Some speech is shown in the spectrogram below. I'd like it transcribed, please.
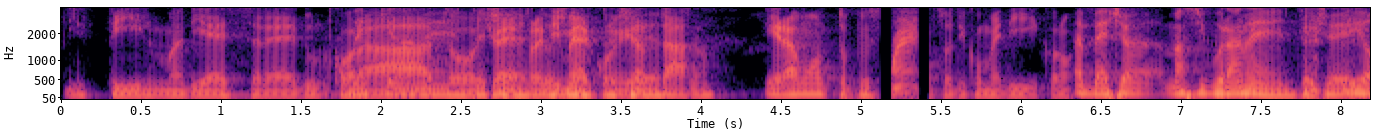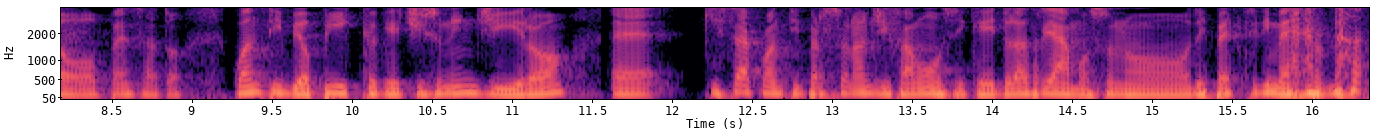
il film di essere edulcorato, cioè certo, Freddie certo, Mercury in realtà certo. era molto più stronzo di come dicono. Eh beh, cioè, ma sicuramente, cioè io ho pensato quanti biopic che ci sono in giro e chissà quanti personaggi famosi che idolatriamo sono dei pezzi di merda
